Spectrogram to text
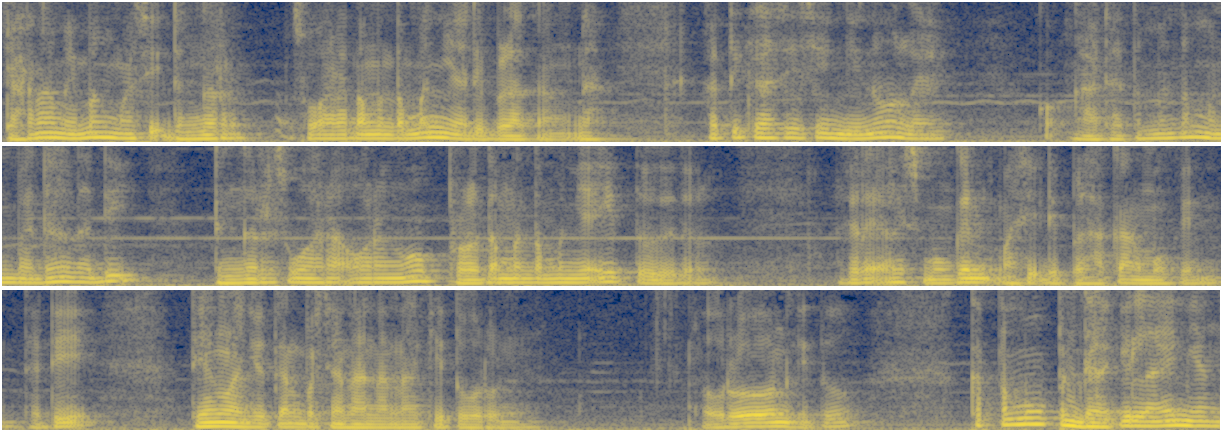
Karena memang masih dengar suara teman-temannya di belakang. Nah, ketika si Cindy noleh, kok nggak ada teman-teman padahal tadi dengar suara orang ngobrol teman-temannya itu gitu loh. Akhirnya eh, mungkin masih di belakang mungkin. Jadi dia melanjutkan perjalanan lagi turun. Turun gitu. Ketemu pendaki lain yang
